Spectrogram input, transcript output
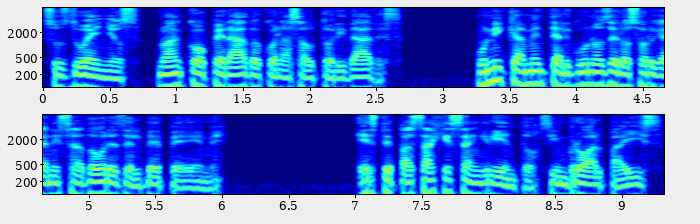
Sus dueños no han cooperado con las autoridades, únicamente algunos de los organizadores del BPM. Este pasaje sangriento cimbró al país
